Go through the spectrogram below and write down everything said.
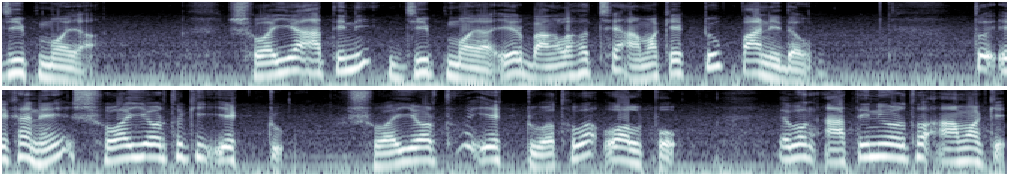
জিপময়া সোয়াইয়া আতিনি জিপময়া এর বাংলা হচ্ছে, আমাকে একটু পানি দাও। তো এখানে সোয়াইয়া অর্থ কি? একটু। সোয়াইয়া অর্থ একটু অথবা অল্প। এবং আতিনি অর্থ, আমাকে।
